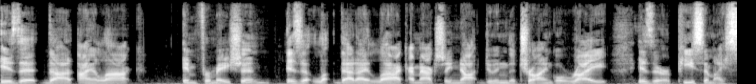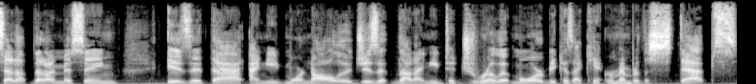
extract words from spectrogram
is it that I lack information? Is it l- that I lack, I'm actually not doing the triangle right? Is there a piece in my setup that I'm missing? Is it that I need more knowledge? Is it that I need to drill it more because I can't remember the steps?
